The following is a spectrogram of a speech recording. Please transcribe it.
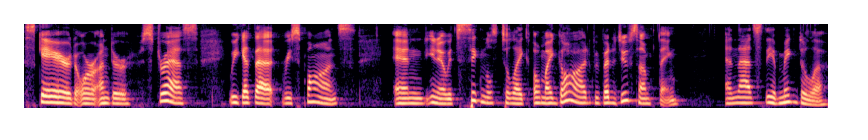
scared or under stress, we get that response and you know it signals to like oh my god we better do something and that's the amygdala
